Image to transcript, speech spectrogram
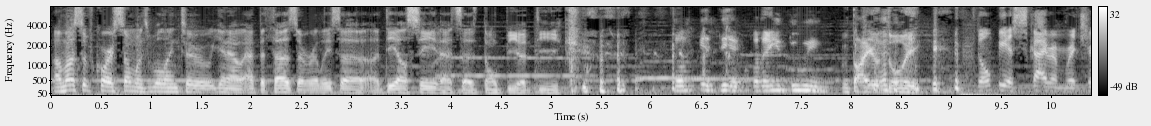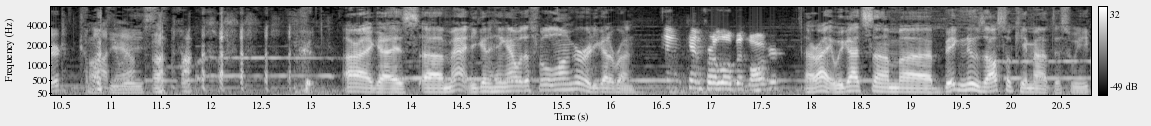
Unless, of course, someone's willing to, you know, at Bethesda release a, a DLC that says "Don't be a dick." Don't be a dick. What are you doing? what are you doing? don't be a Skyrim, Richard. Come on Hockey now. waste. All right, guys. Uh, Matt, you gonna hang out with us for a little longer, or do you got to run? Ken, for a little bit longer. All right, we got some uh, big news also came out this week,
